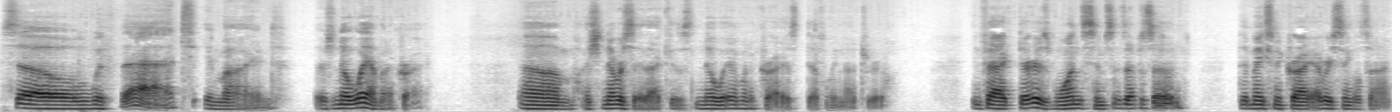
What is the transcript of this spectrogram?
So, with that in mind, there's no way I'm going to cry. Um, I should never say that because no way I'm going to cry is definitely not true. In fact, there is one Simpsons episode that makes me cry every single time.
